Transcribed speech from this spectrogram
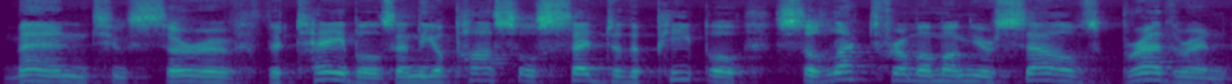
men to serve the tables. And the apostles said to the people, Select from among yourselves, brethren,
